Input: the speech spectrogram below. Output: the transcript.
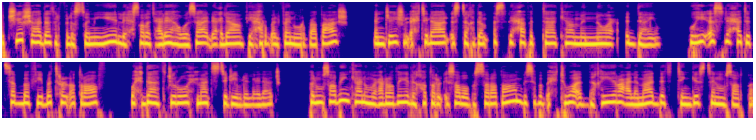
وتشير شهادات الفلسطينيين اللي حصلت عليها وسائل الإعلام في حرب 2014 أن جيش الاحتلال استخدم أسلحة فتاكة من نوع الدايم وهي أسلحة تتسبب في بتر الأطراف وإحداث جروح ما تستجيب للعلاج. فالمصابين كانوا معرضين لخطر الإصابة بالسرطان بسبب احتواء الذخيرة على مادة التنجستن المسرطن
